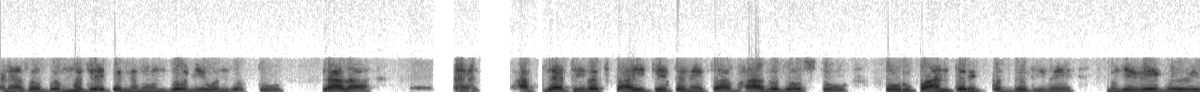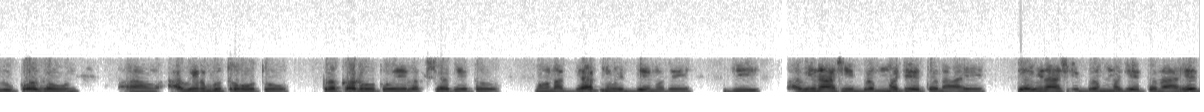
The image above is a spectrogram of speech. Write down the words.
आणि असं ब्रह्मचैतन्य म्हणून जो जीवन जगतो त्याला आपल्यातीलच काही चेतनेचा भाग जो असतो तो रूपांतरित पद्धतीने म्हणजे वेगवेगळी रूप घेऊन आविर्भूत होतो प्रकट होतो हे लक्षात येतं. म्हणून अध्यात्म विद्येमध्ये जी अविनाशी ब्रह्मचेतना आहे ती अविनाशी ब्रह्मचेतना हेच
